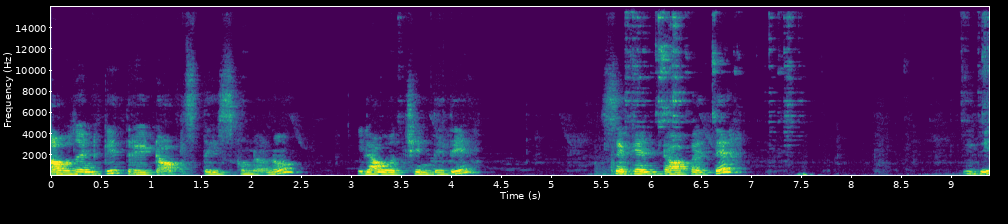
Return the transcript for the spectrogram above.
1000కి 3 టాప్స్ తీసుకున్నాను. ఇలా వచ్చింది ఇది. సెకండ్ టాప్ అయితే ఇది.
